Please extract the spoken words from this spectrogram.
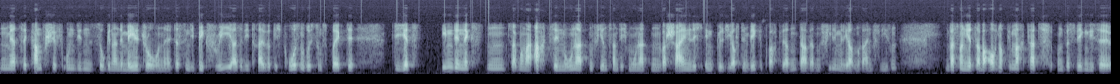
ein Mehrzweckkampfschiff und die sogenannte Mail-Drone. Das sind die Big Three, also die drei wirklich großen Rüstungsprojekte, die jetzt in den nächsten, sagen wir mal, 18 Monaten, 24 Monaten wahrscheinlich endgültig auf den Weg gebracht werden. Da werden viele Milliarden reinfließen. Was man jetzt aber auch noch gemacht hat und weswegen diese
